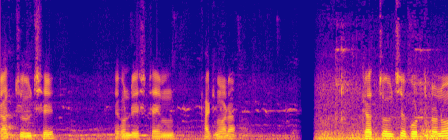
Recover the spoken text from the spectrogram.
কাজ চলছে, এখন রেস্ট টাইম ফাঁকি মারা কাজ চলছে বোর্ড ধরানো।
